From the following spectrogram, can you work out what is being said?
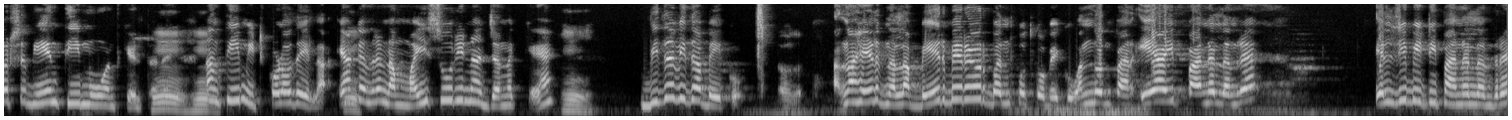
ವರ್ಷದ ಏನ್ ಥೀಮು ಅಂತ ಕೇಳ್ತಾರೆ. ನಾನ್ ಥೀಮ್ ಇಟ್ಕೊಳ್ಳೋದೇ ಇಲ್ಲ. ಯಾಕಂದ್ರೆ ನಮ್ಮ ಮೈಸೂರಿನ ಜನಕ್ಕೆ ವಿಧ ವಿಧ ಬೇಕು. ಹೌದು. ನಾ ಹೇಳಿದ್ನಲ್ಲ ಬೇರೆ ಬೇರೆಯವ್ರು ಬಂದ್ ಕೂತ್ಕೋಬೇಕು. ಒಂದೊಂದು ಪ್ಯಾನ್ ಎ ಐ ಪ್ಯಾನೆಲ್ ಅಂದ್ರೆ L G B T panel ಅಂದ್ರೆ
